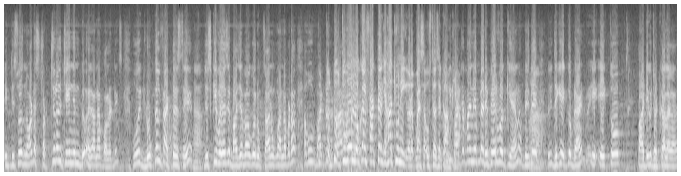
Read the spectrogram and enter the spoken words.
it this was not a structural change in Haryana politics वो एक लोकल फैक्टर्स थे हाँ। जिसकी वजह से भाजपा को नुकसान उठाना पड़ा। अब वो तो, तो, तो वो लोकल फैक्टर यहाँ क्यों नहीं वैसा उस तरह से काम किया? भाजपा ने अपना रिपेयर वर्क किया है ना। पिछले देखिए एक तो ब्रांड एक तो पार्टी को झटका लगा।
